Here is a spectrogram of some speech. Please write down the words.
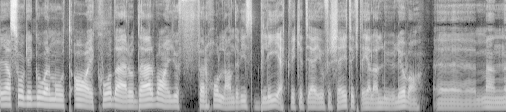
jag såg igår mot AIK där och där var han ju förhållandevis blek, vilket jag i och för sig tyckte hela Luleå var. Eh, men,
